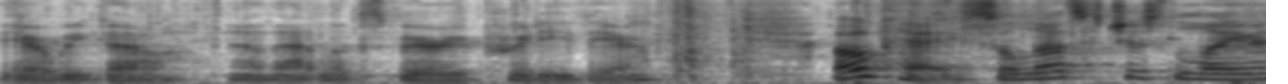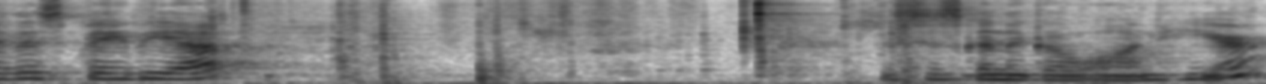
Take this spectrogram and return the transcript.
there we go. Now that looks very pretty there. Okay, so let's just layer this baby up. This is gonna go on here.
